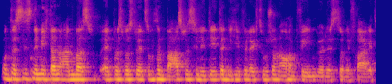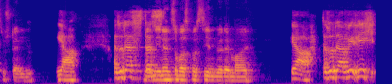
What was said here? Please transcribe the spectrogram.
Und das ist nämlich dann an was, etwas, was du jetzt unseren Bars-Facilitätern, die hier vielleicht zuschauen, auch empfehlen würdest, so eine Frage zu stellen. Ja, also das... Wenn das, Ihnen sowas passieren würde mal. Ja, also da wirklich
